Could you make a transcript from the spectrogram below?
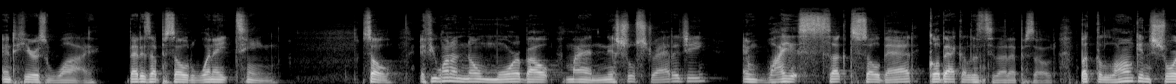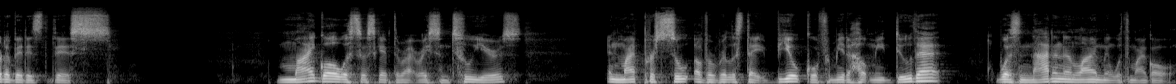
and Here's Why. That is episode 118. So, if you want to know more about my initial strategy and why it sucked so bad, go back and listen to that episode. But the long and short of it is this my goal was to escape the rat race in two years. And my pursuit of a real estate vehicle for me to help me do that was not in alignment with my goal.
